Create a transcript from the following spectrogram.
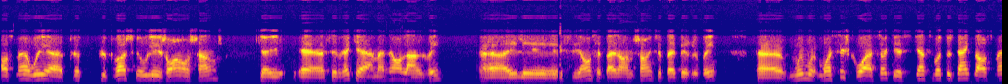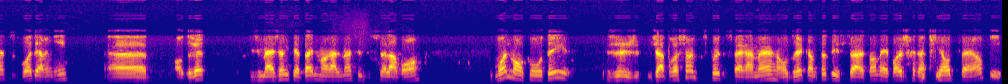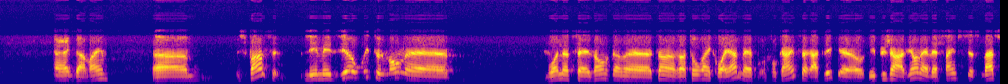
oui, euh, plus, proche que où les joueurs ont changé. Euh, c'est vrai qu'à donné, on l'a enlevé. Euh, et les décisions, c'est peut-être Armstrong, c'est peut-être dérubé. oui, moi, aussi, je crois à ça, que quand tu vas tout le temps avec classement, tu te vois dernier. on dirait, j'imagine que peut-être moralement, c'est difficile à voir. Moi, de mon côté, j'approche un petit peu différemment. On dirait comme toutes les situations, des fois, j'ai une opinion différente, puis correct de même. je pense les médias, oui, tout le monde euh, voit notre saison comme euh, un retour incroyable, mais il faut quand même se rappeler qu'au début janvier, on avait 5-6 matchs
